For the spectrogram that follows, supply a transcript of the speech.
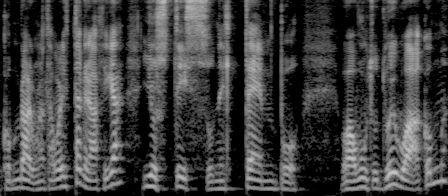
comprare una tavoletta grafica. Io stesso nel tempo ho avuto due Wacom,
